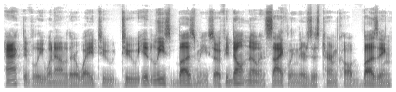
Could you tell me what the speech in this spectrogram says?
actively went out of their way to to at least buzz me. So if you don't know in cycling, there's this term called buzzing,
